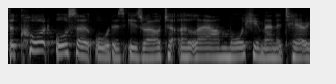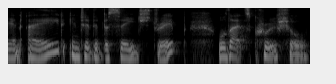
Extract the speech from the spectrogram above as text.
The court also orders Israel to allow more humanitarian aid into the besieged strip. Well, that's crucial.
